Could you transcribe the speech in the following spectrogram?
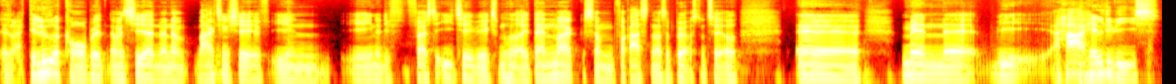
eller det lyder corporate, når man siger, at man er marketingchef i en, i en af de første IT-virksomheder i Danmark, som forresten også er børsnoteret. Øh, men øh, vi har heldigvis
